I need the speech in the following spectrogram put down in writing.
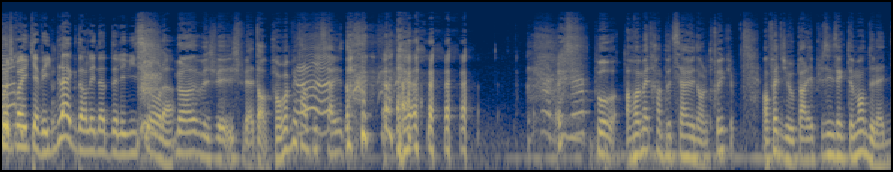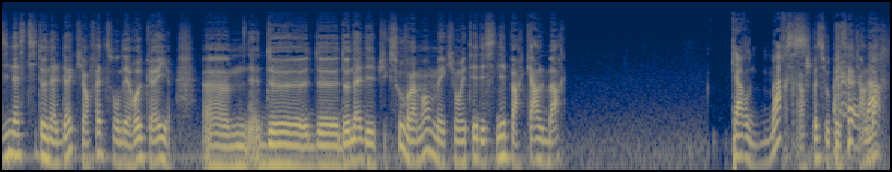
Moi je croyais qu'il y avait une blague dans les notes de l'émission là. non, mais je vais, je vais attends pour remettre un peu de sérieux. Dans... pour remettre un peu de sérieux dans le truc, en fait, je vais vous parler plus exactement de la dynastie Donald Duck, qui en fait sont des recueils euh, de, de Donald et Picsou vraiment, mais qui ont été dessinés par Karl Barks. Karl Marx? Alors, je sais pas si vous connaissez Karl Barks. Barks.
